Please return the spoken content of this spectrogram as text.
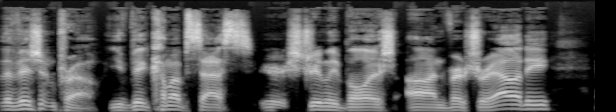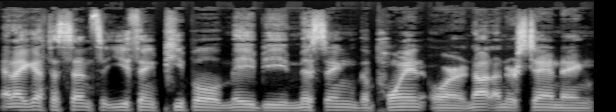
the Vision Pro. You've become obsessed. You're extremely bullish on virtual reality. And I get the sense that you think people may be missing the point or not understanding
